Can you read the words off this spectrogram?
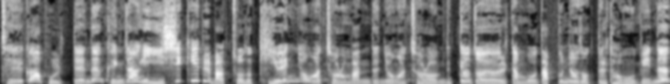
제가 볼 때는 굉장히 이 시기를 맞춰서 기획 영화처럼 만든 영화처럼 느껴져요. 일단 뭐 나쁜 녀석들 더 무비는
